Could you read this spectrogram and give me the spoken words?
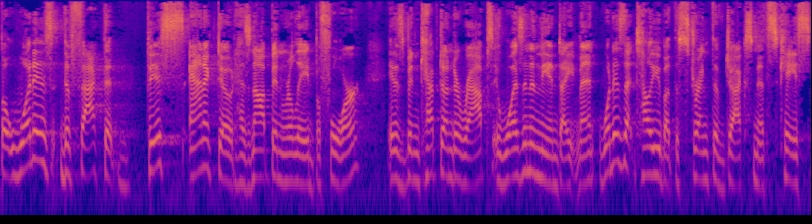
but what is the fact that this anecdote has not been relayed before? It has been kept under wraps. It wasn't in the indictment. What does that tell you about the strength of Jack Smith's case,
